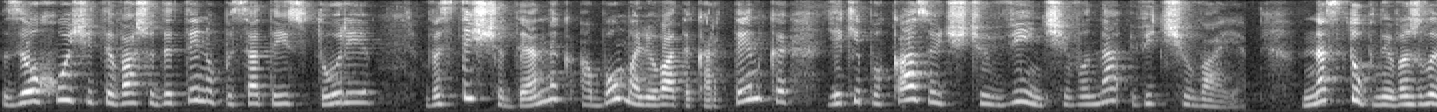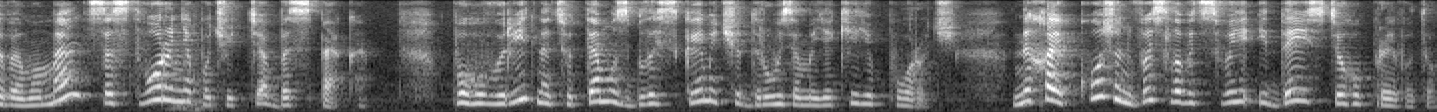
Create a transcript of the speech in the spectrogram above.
Заохочуйте вашу дитину писати історії, вести щоденник або малювати картинки, які показують, що він чи вона відчуває. Наступний важливий момент це створення почуття безпеки. Поговоріть на цю тему з близькими чи друзями, які є поруч. Нехай кожен висловить свої ідеї з цього приводу.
